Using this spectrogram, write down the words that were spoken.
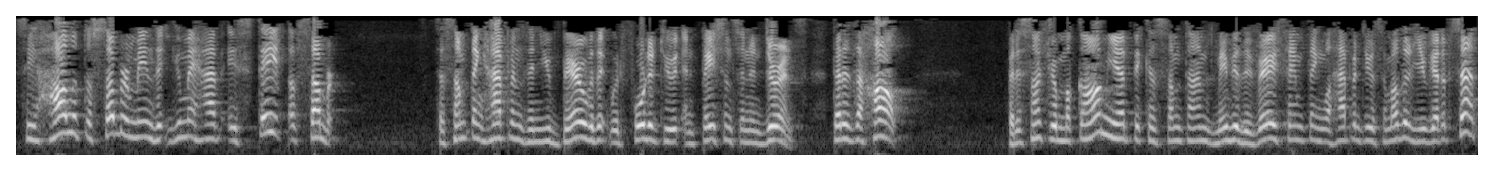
See, halat sabr means that you may have a state of sabr. So something happens and you bear with it with fortitude and patience and endurance. That is a hal. But it's not your maqam yet because sometimes maybe the very same thing will happen to you some other you get upset.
